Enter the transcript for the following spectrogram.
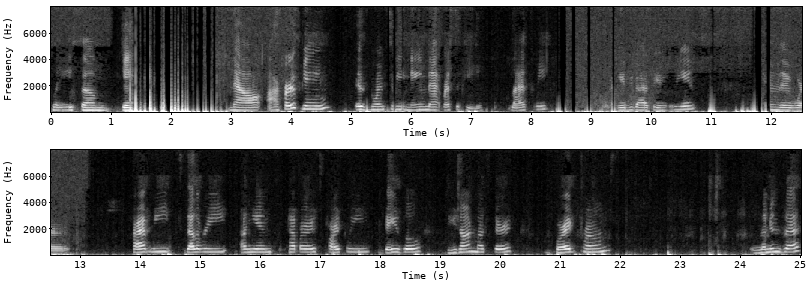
play some games. Now, our first game is going to be Name That Recipe. Last week, I gave you guys the ingredients, and they were crab meat, celery, onions, peppers, parsley, basil, Dijon mustard, breadcrumbs, lemon zest,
